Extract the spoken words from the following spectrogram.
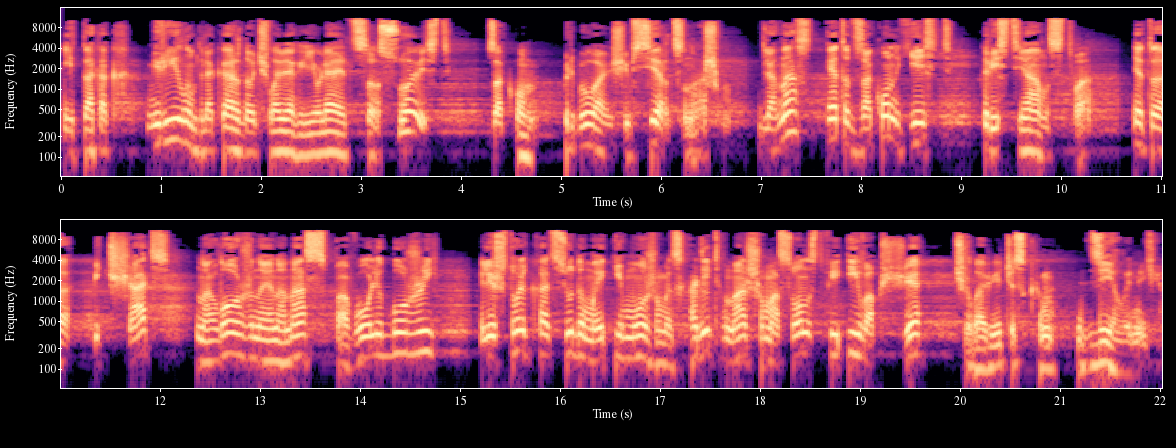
И так как мерилом для каждого человека является совесть, закон, пребывающий в сердце нашем, для нас этот закон есть христианство. Это печать, наложенная на нас по воле Божией, лишь только отсюда мы и можем исходить в нашем масонстве и вообще человеческом делании.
